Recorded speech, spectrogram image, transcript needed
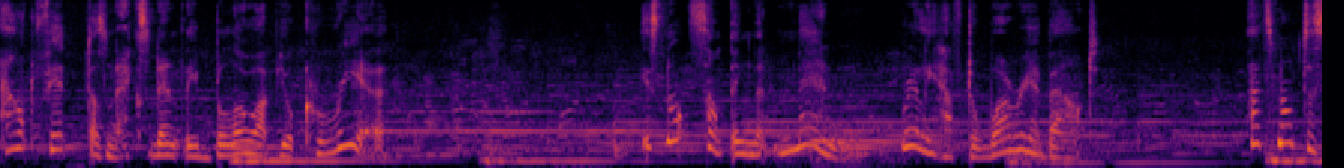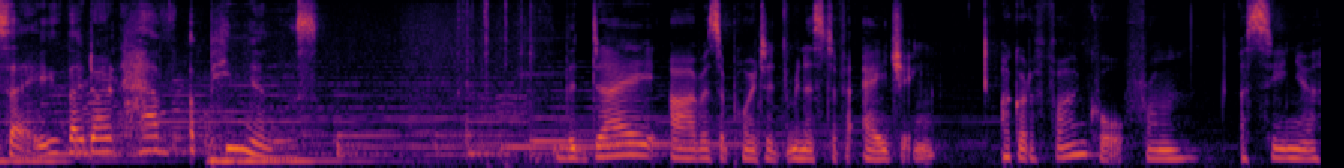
outfit doesn't accidentally blow up your career is not something that men really have to worry about. That's not to say they don't have opinions. The day I was appointed Minister for Ageing, I got a phone call from a senior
